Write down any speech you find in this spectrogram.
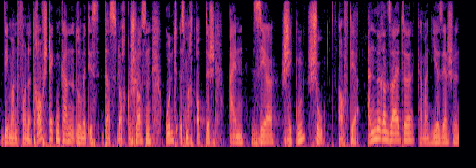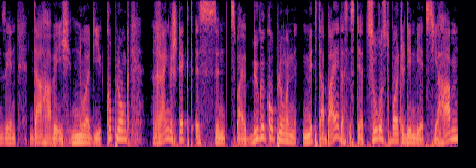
den man vorne draufstecken kann. Somit ist das Loch geschlossen und es macht optisch einen sehr schicken Schuh. Auf der anderen Seite kann man hier sehr schön sehen, da habe ich nur die Kupplung reingesteckt. Es sind zwei Bügelkupplungen mit dabei. Das ist der Zurüstbeutel, den wir jetzt hier haben.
